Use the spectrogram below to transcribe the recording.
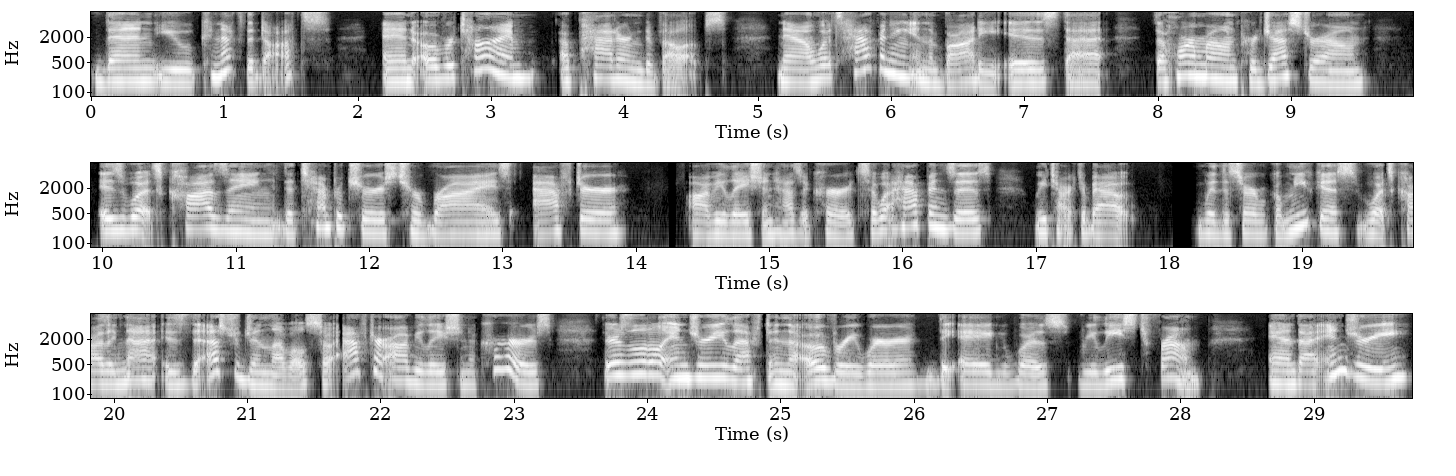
then you connect the dots. And over time, a pattern develops. Now, what's happening in the body is that the hormone progesterone is what's causing the temperatures to rise after ovulation has occurred. So, what happens is we talked about with the cervical mucus, what's causing that is the estrogen levels. So after ovulation occurs, there's a little injury left in the ovary where the egg was released from. And that injury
